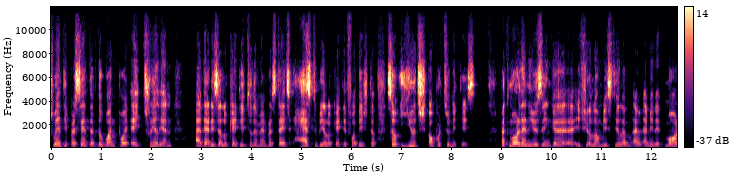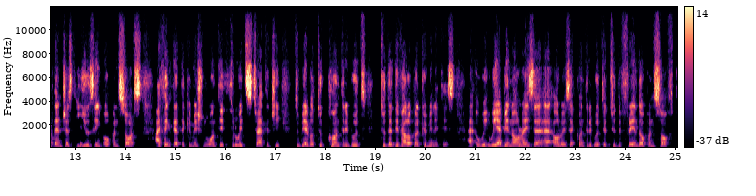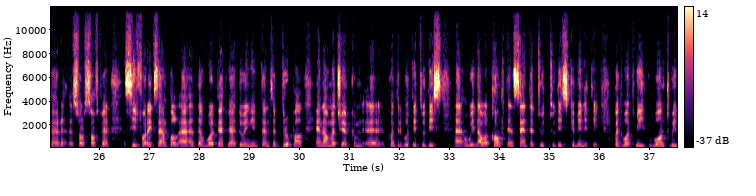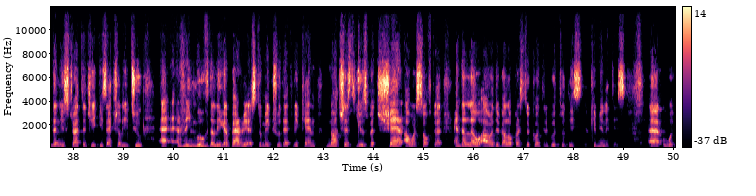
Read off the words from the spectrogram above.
20% of the 1.8 trillion uh, that is allocated to the member states has to be allocated for digital. So huge opportunities. But more than using, uh, uh if you allow me still a, a, minute, more than just using open source, I think that the Commission wanted through its strategy to be able to contribute to the developer communities. Uh, we, we have been always uh, uh always uh, contributed to the free and open software uh, source software. See, for example, uh, the work that we are doing in terms of Drupal and how much we have contributed to this with our competence center to, to this community. But what we want with the new strategy is actually to remove the legal barriers to make sure that we can not just use but share our software and allow our developers to contribute to these communities. Uh, we,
